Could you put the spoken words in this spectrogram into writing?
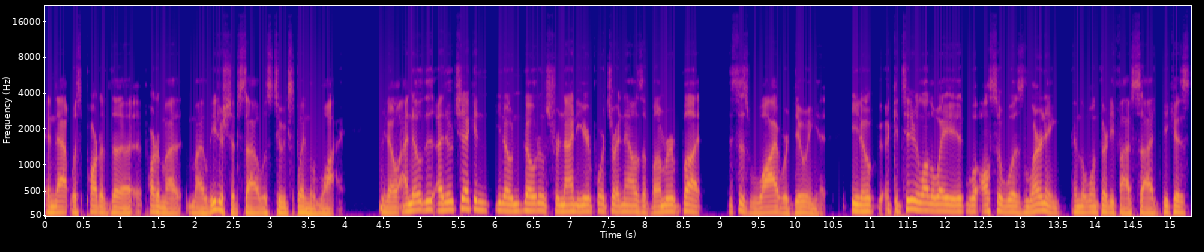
and that was part of the part of my my leadership style was to explain the why. You know, I know that I know checking you know NOTAMs for 90 airports right now is a bummer, but this is why we're doing it. You know, continuing along the way, it also was learning in the 135 side because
